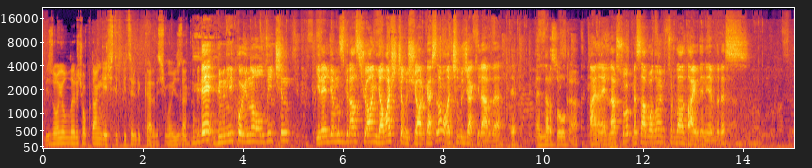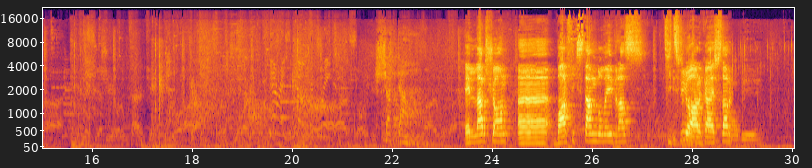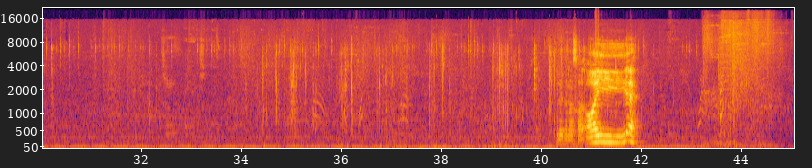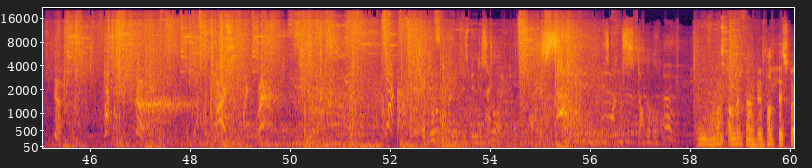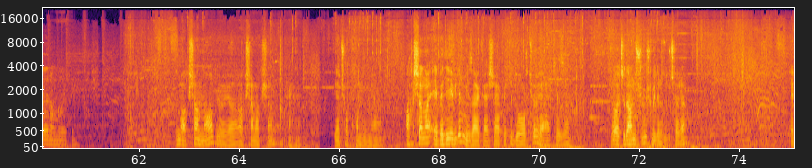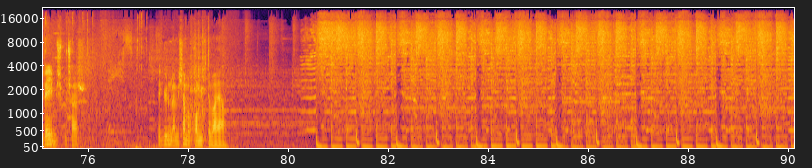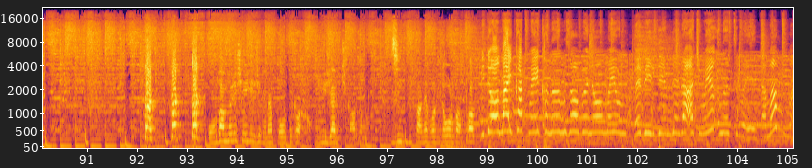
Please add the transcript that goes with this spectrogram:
Biz o yolları çoktan geçtik bitirdik kardeşim o yüzden. Bu bir de günün ilk oyunu olduğu için İrelia'mız biraz şu an yavaş çalışıyor arkadaşlar ama açılacak ileride. Eller soğuk ha. Aynen eller soğuk. Mesela bu adama bir tur daha dive deneyebiliriz. Eller şu an eee barfix'ten dolayı biraz titriyor arkadaşlar. Kuleden hasar. Ay. eh. Alır kanka patates koyar amına koyayım. Bizim Akşam ne yapıyor ya akşam akşam? Yine çok komiyim ya. Akşam'a ebe diyebilir miyiz arkadaşlar peki? Doğurtuyor ya herkese. Bu açıdan düşünmüş müydünüz bu çara? Ebeymiş bu çar. E, gülmemiş ama komikti bayağı. Oradan böyle şey gelecek hemen portakal yiyeceğim çıkaracağım. Zing bir tane var de oradan pat. Video like atmayı, kanalımıza abone olmayı ve bildirimleri açmayı unutmayın tamam mı?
